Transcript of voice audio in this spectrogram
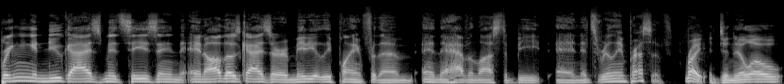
bringing in new guys midseason, and all those guys are immediately playing for them, and they haven't lost a beat, and it's really impressive. Right. And Danilo,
